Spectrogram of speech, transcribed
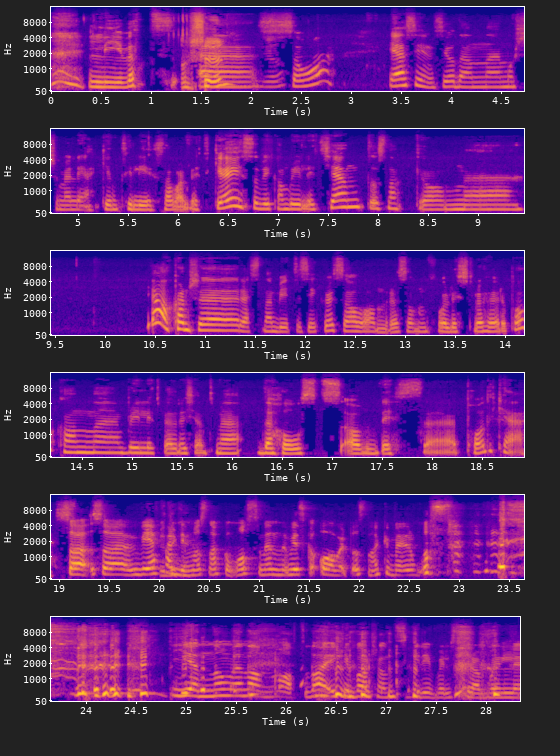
livet. Og sjøl. Eh, Så jeg syns jo den morsomme leken til Lisa var litt gøy, så vi kan bli litt kjent og snakke om eh, Ja, kanskje resten av Beauty Secrets og alle andre som får lyst til å høre på, kan uh, bli litt bedre kjent med the hosts of this uh, podcast. Så, så vi er ferdig med å snakke om oss, men vi skal over til å snakke mer om oss. Gjennom en annen måte, da. Ikke bare sånn skrivel-skravel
